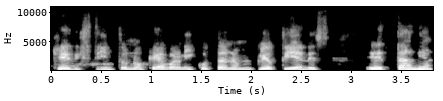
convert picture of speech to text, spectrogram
qué distinto, ¿no? Qué abanico tan amplio tienes. Eh, Tania,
